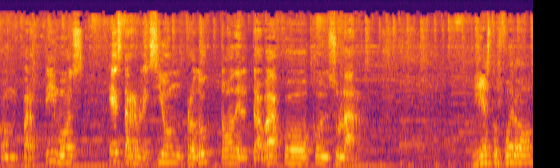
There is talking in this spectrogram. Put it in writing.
compartimos esta reflexión producto del trabajo consular. Y estos fueron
